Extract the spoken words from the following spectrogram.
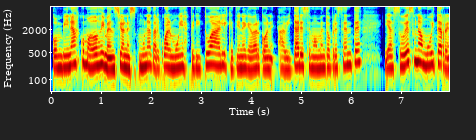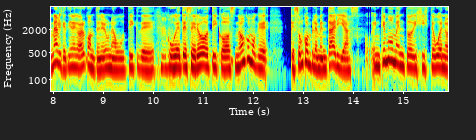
combinás como dos dimensiones, una tal cual muy espiritual y que tiene que ver con habitar ese momento presente y a su vez una muy terrenal que tiene que ver con tener una boutique de juguetes eróticos, ¿no? Como que que son complementarias. ¿En qué momento dijiste, bueno,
